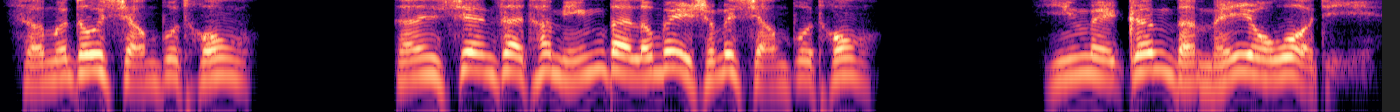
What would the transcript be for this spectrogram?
怎么都想不通。但现在他明白了为什么想不通，因为根本没有卧底，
